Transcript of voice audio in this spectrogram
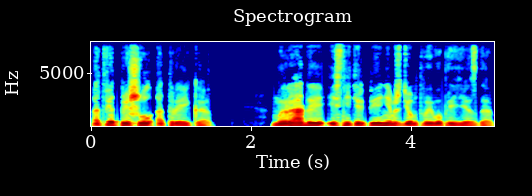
Ответ пришел от Рейка. Мы рады и с нетерпением ждем твоего приезда.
